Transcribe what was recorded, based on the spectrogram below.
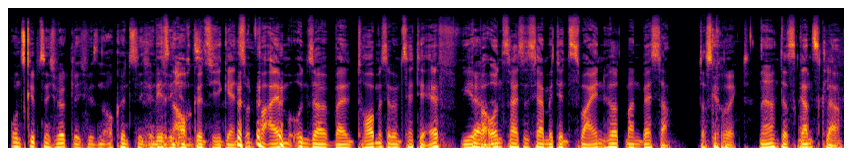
Uns gibt's nicht wirklich. Wir sind auch künstlich wir sind auch künstliche Intelligenz. Und vor allem unser, weil Torben ist ja beim ZDF, wir, Ja. bei uns heißt es ja, mit den Zweien hört man besser. das ist korrekt. Ne? Das ist ganz klar.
